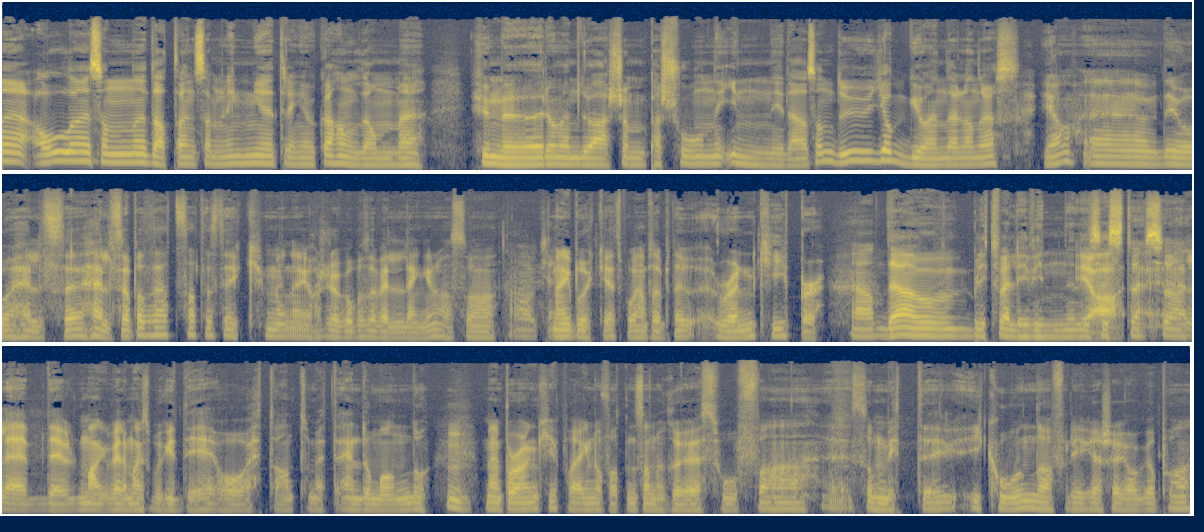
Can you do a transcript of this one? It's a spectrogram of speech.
uh, all eh, sånn datainnsamling eh, trenger jo ikke handle om eh, humør og hvem du er som person inni deg og sånn. Du jogger jo en del, Andreas. Ja, eh, det er jo helse, helsebasert statistikk, men jeg har ikke jogga på så veldig lenge. da, så... Men jeg bruker et program som heter Runkeeper. Ja, det har jo blitt veldig i vinden i det Ja, siste, så eller det er mange, veldig mange som bruker det og et annet som heter Endomondo. Mm. Men på Runkeeper har jeg nå fått en sånn rød sofa eh, som mitt eh, ikon, da, fordi jeg ikke jogga på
